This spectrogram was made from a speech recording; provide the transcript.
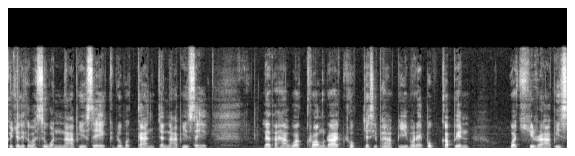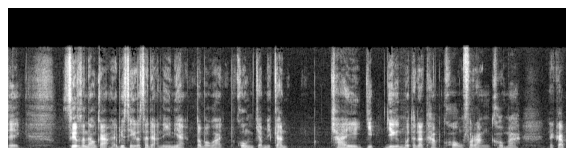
ก็จะเรียกว่าสุวรรณาพิเศษหรือว่าการจนาพิเศษและถ้าหากว่าครองราชครบ 75 ปีเมื่อไหร่ปุ๊บก็เป็นวชิราพิเศษซึ่งลักษณะของการพิเศษลักษณะนี้เนี่ยต้องบอกว่าคงจะมีการ ใช้หยิบยืมวัฒนธรรมของฝรั่งเข้ามานะครับ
